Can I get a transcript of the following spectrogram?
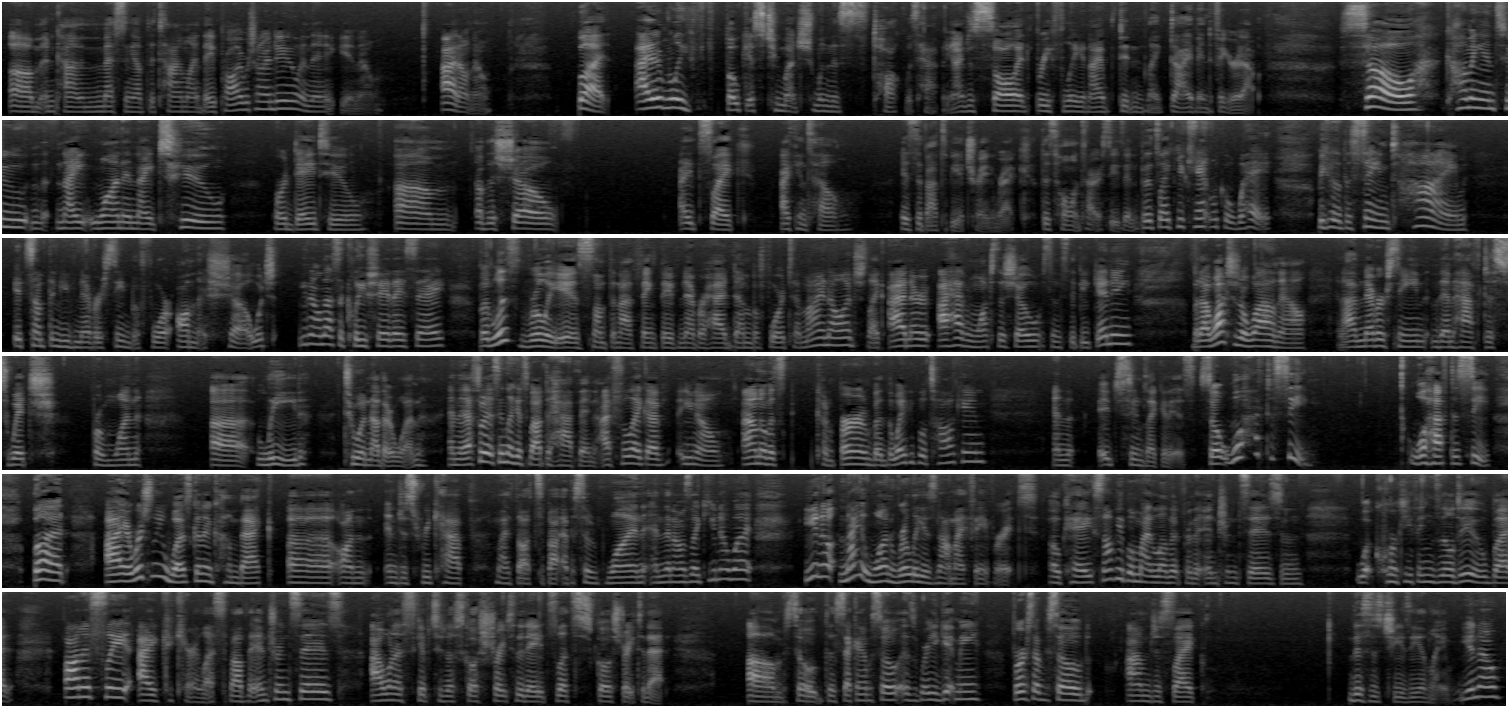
um, in kind of messing up the timeline they probably were trying to do, and then you know, I don't know, but I didn't really focus too much when this talk was happening. I just saw it briefly and I didn't like dive in to figure it out. So, coming into night one and night two, or day two um, of the show, it's like I can tell it's about to be a train wreck this whole entire season. But it's like you can't look away because at the same time, it's something you've never seen before on the show, which, you know, that's a cliche they say, but this really is something I think they've never had done before to my knowledge. Like I never I haven't watched the show since the beginning, but I watched it a while now and I've never seen them have to switch from one uh, lead to another one. And that's what it seemed like it's about to happen. I feel like I've, you know, I don't know if it's confirmed, but the way people talking, and it seems like it is. So we'll have to see. We'll have to see. But I originally was gonna come back uh, on and just recap my thoughts about episode one, and then I was like, you know what? You know, night one really is not my favorite. Okay, some people might love it for the entrances and what quirky things they'll do, but honestly, I could care less about the entrances. I want to skip to just go straight to the dates. Let's go straight to that. Um, so the second episode is where you get me. First episode, I'm just like, this is cheesy and lame, you know?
